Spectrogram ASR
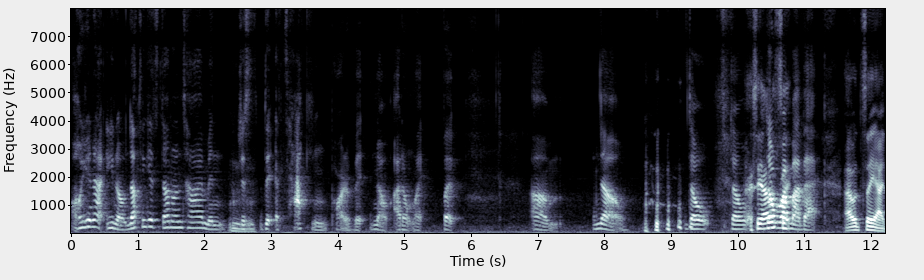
oh, you're not, you know, nothing gets done on time, and just mm-hmm. the attacking part of it. No, I don't like. But, um, no, don't don't See, don't rub say- my back. I would say I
